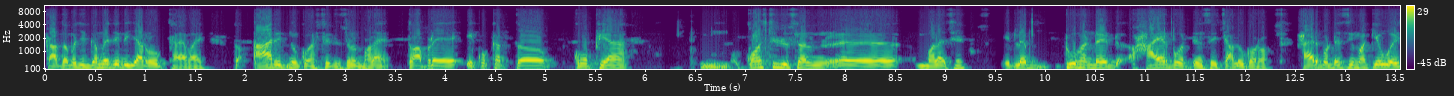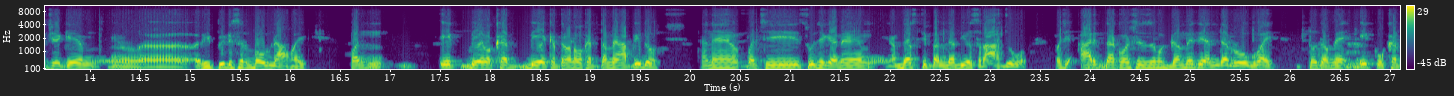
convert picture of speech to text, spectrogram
કાં તો પછી ગમે તે બીજા રોગ થયા હોય, તો આ રીતનું કોન્સ્ટિટ્યુશન મળે. તો આપણે એક વખત કોફિયા કોન્સ્ટિટ્યુશનલ મળે છે. એટલે ટુ હંડ્રેડ હાયર પોટેન્સી ચાલુ કરો. હાયર પોટેન્સીમાં કેવું હોય છે કે રિપીટેશન બહુ ના હોય, પણ એક, બે વખત, બે કે ત્રણ વખત તમે આપી દો. અને પછી શું છે કે એને દસથી પંદર દિવસ રાહ જુઓ. પછી આ રીતના કોન્સ્ટિટ્યુશનમાં ગમે તે અંદર રોગ હોય, તો તમે એક વખત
